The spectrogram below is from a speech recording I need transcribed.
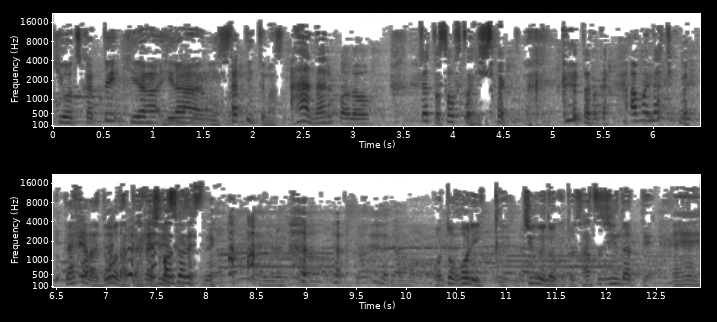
気を使ってひらがひらがなにしたって言ってます。ああなるほど。ちょっとソフトにしたかったのか。あんまりなってない。だからどうだって話です本当ですね。オトホリック中毒と殺人だって。え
